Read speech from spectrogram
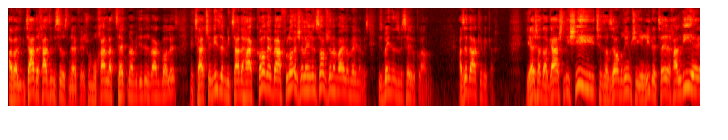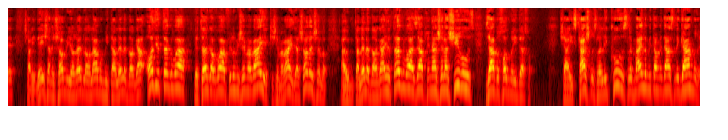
אבל מצד אחד זה מסירוס נפש, הוא מוכן לצאת מהמדידס והגבולס, מצד שני זה מצד הקורא באפלואה של עיר אינסוף של המיילו מאילומס. הסבנו את זה בסבב כלל. אז זה דרכי בכך. יש הדרגה השלישית, שזה זה אומרים שיריד את צריך עליה, שעל ידי שהנשום יורד לעולם הוא מתעלה לדרגה עוד יותר גבוהה, יותר גבוה אפילו משם הוויה, כי שם הוויה זה השורש שלו, אבל הוא מתעלה לדרגה יותר גבוהה, זה הבחינה של השירוס, זה הבכל מידך. שהאיסקשרוס לליכוס, למיילו מתעמדס לגמרי.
